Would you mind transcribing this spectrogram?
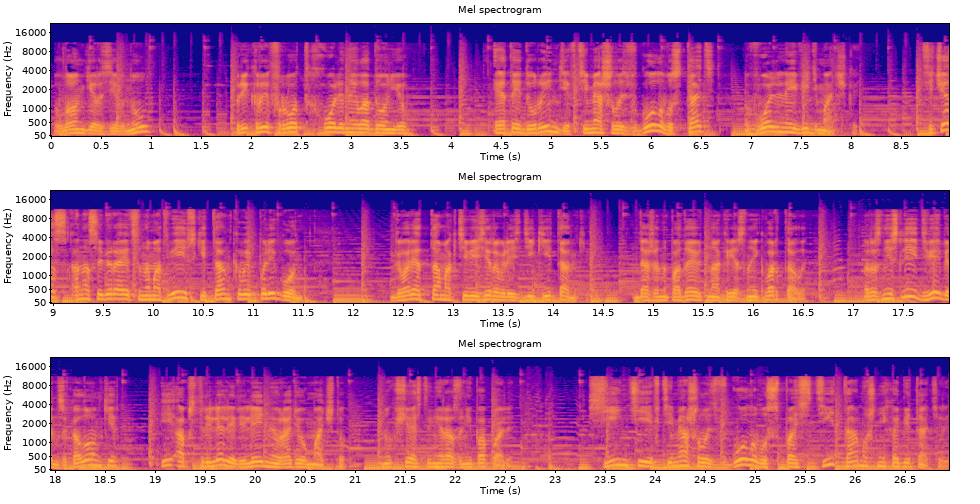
Лонгер зевнул, прикрыв рот холеной ладонью. Этой дурынде втемяшилось в голову стать вольной ведьмачкой. Сейчас она собирается на Матвеевский танковый полигон. Говорят, там активизировались дикие танки. Даже нападают на окрестные кварталы. Разнесли две бензоколонки и обстреляли релейную радиомачту, но, к счастью, ни разу не попали. Синтии втемяшилось в голову спасти тамошних обитателей.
